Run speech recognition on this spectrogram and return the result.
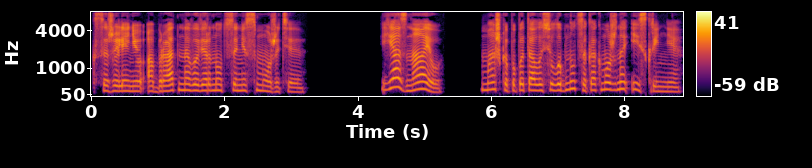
К сожалению, обратно вы вернуться не сможете». «Я знаю». Машка попыталась улыбнуться как можно искренне.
